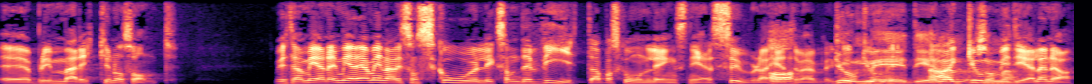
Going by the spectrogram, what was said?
eh, bli märken och sånt. Vet jag menar? Jag menar, liksom skor, liksom det vita på skon längst ner, sula Ja, heter det. gummidelen Ja, gummidelen ja.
